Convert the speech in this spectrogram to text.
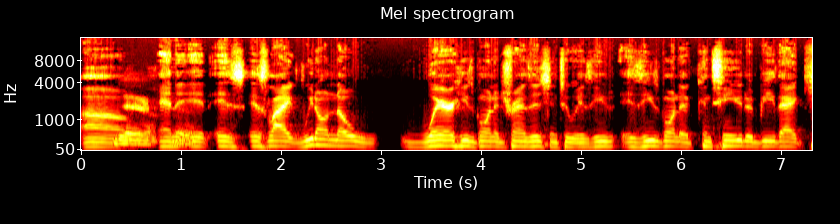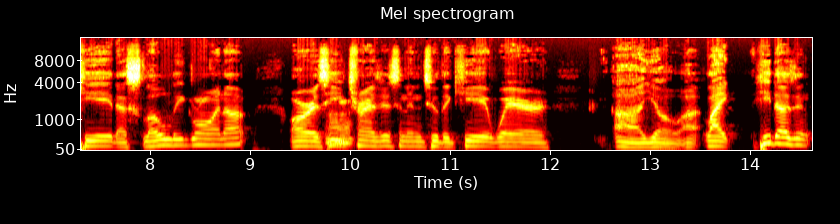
Mm. Um, yeah, and yeah. it is it's like we don't know where he's going to transition to. Is he is he's going to continue to be that kid that's slowly growing up? or is he uh-huh. transitioning to the kid where, uh, yo, uh, like he doesn't,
